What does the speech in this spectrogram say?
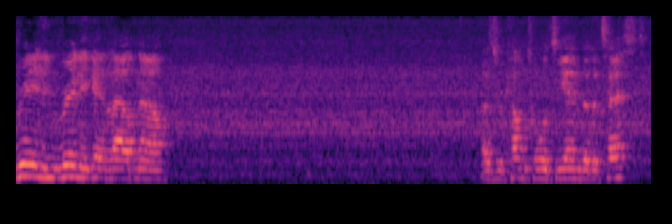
Really, really getting loud now. As we come towards the end of the test.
